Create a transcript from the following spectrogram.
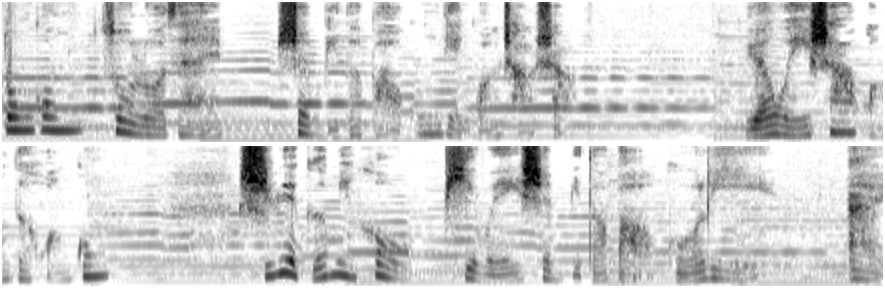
东宫坐落在圣彼得堡宫殿广场上，原为沙皇的皇宫，十月革命后辟为圣彼得堡国立艾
